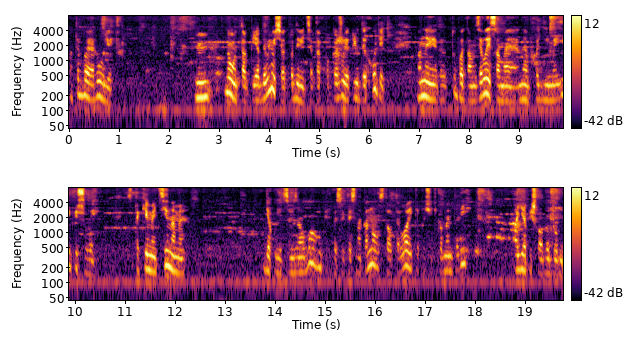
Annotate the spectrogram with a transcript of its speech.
А тебе рулять. Ну, от так я дивлюся, от подивіться, так покажу, як люди ходять. Вони тупо там взяли саме необхідне і пішли з такими цінами. Дякую всім за увагу. Підписуйтесь на канал, ставте лайки, пишіть коментарі. А я пішла додому.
